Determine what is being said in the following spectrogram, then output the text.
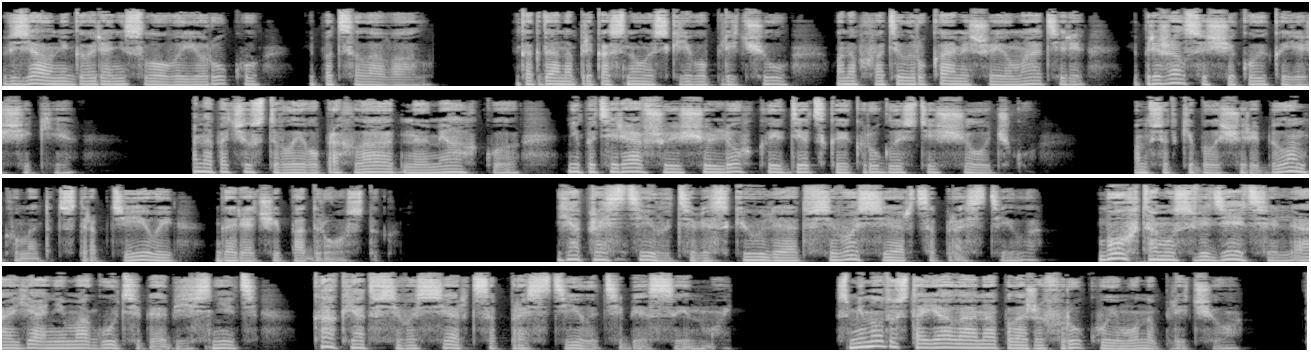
взял, не говоря ни слова, ее руку и поцеловал. И когда она прикоснулась к его плечу, он обхватил руками шею матери и прижался щекой к ее щеке. Она почувствовала его прохладную, мягкую, не потерявшую еще легкой детской круглости щечку. Он все-таки был еще ребенком, этот строптивый, горячий подросток. «Я простила тебе, Скюли, от всего сердца простила. Бог тому свидетель, а я не могу тебе объяснить, как я от всего сердца простила тебе, сын мой». С минуту стояла она, положив руку ему на плечо.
